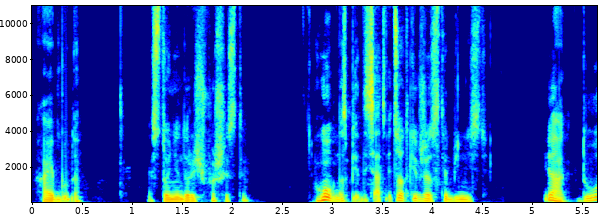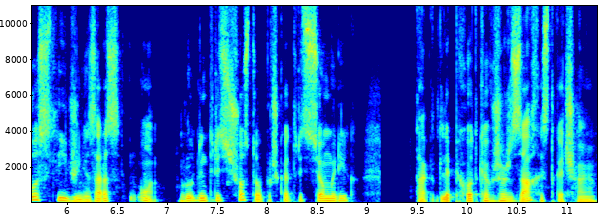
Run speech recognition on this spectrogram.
Хай буде. Естонія, до речі, фашисти. О, в нас 50% вже стабільність. Як, дослідження. Зараз. О, грудень 36-го, почекай 37 рік. Так, для піхотки вже ж захист качаю.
